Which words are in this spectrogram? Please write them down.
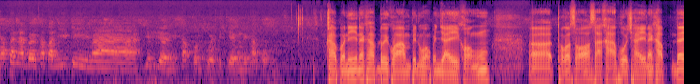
ครับท่านนายอำเภอครับวันนี้ที่มาเยี่ยมเยือนครับคนป่วยติดเตียงวันนี้ครับผม ครับวันนี้นะครับด้วยความเป็นห่วงเป็นใยของ ทกสสาขาโพชัยนะครับได้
